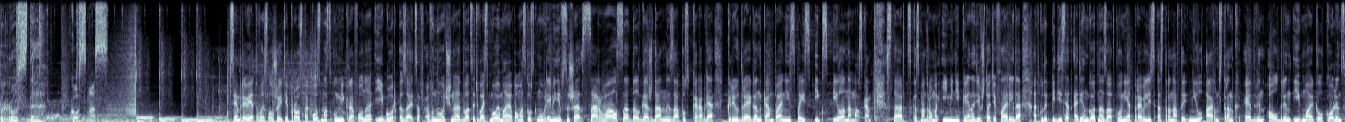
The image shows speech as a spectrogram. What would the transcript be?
Просто космос. Всем привет! Вы слушаете «Просто космос» у микрофона Егор Зайцев. В ночь на 28 мая по московскому времени в США сорвался долгожданный запуск корабля Crew Dragon компании SpaceX Илона Маска. Старт с космодрома имени Кеннеди в штате Флорида, откуда 51 год назад к Луне отправились астронавты Нил Армстронг, Эдвин Олдрин и Майкл Коллинз,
